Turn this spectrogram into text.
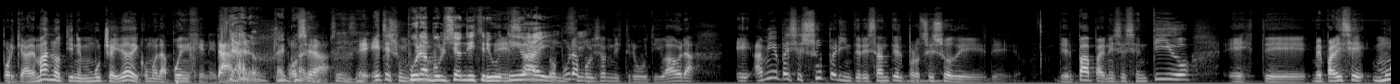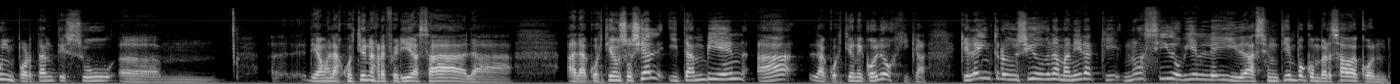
porque además no tienen mucha idea de cómo la pueden generar. Claro, o sea, este es un... Pura pulsión distributiva. Exacto, pura pulsión distributiva. Ahora, a mí me parece súper interesante el proceso de del Papa en ese sentido. Este, me parece muy importante su, um, eh, digamos, las cuestiones referidas a la, a la cuestión social y también a la cuestión ecológica, que la ha introducido de una manera que no ha sido bien leída. Hace un tiempo conversaba con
